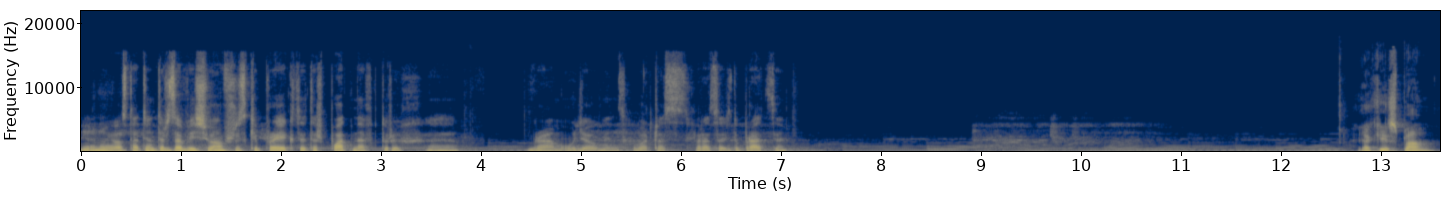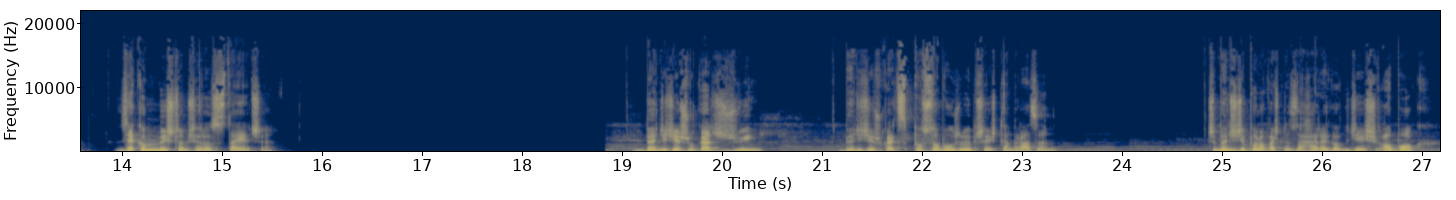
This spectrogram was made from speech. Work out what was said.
Nie, no i ostatnio też zawiesiłam wszystkie projekty też płatne, w których e, brałam udział, więc chyba czas wracać do pracy. Jaki jest plan? Z jaką myślą się rozstajecie? Będziecie szukać drzwi? Będziecie szukać sposobu, żeby przejść tam razem? Czy będziecie polować na Zacharego gdzieś obok,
